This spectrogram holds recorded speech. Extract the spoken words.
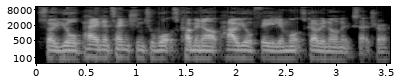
so you're paying attention to what's coming up, how you're feeling, what's going on, etc.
